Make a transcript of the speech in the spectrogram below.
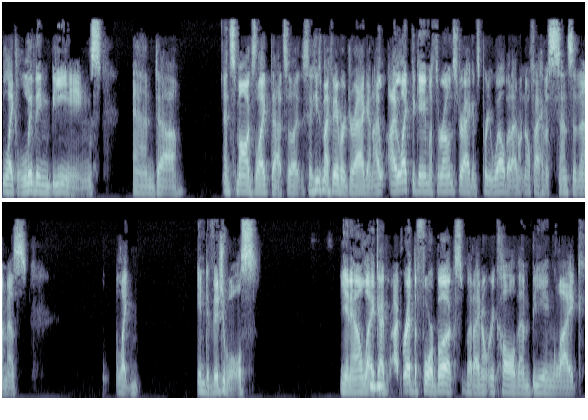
like living beings. And uh and Smaug's like that. So so he's my favorite dragon. I I like the Game of Thrones dragons pretty well, but I don't know if I have a sense of them as like individuals. You know, like mm-hmm. I've I've read the four books, but I don't recall them being like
